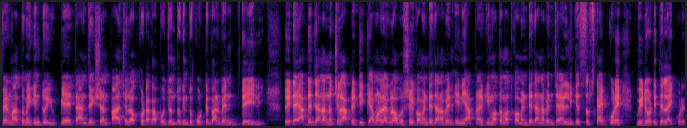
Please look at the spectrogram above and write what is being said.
পের মাধ্যমে কিন্তু ইউপিআই ট্রানজেকশন পাঁচ লক্ষ টাকা পর্যন্ত কিন্তু করতে পারবেন ডেইলি তো এটাই আপডেট জানানোর ছিল। আপডেটটি কেমন লাগল অবশ্যই কমেন্টে জানাবেন। এ নিয়ে আপনার কি মতামত? কমেন্টে জানাবেন। চ্যানেলটিকে সাবস্ক্রাইব করে ভিডিওটিতে লাইক করে দেবেন।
